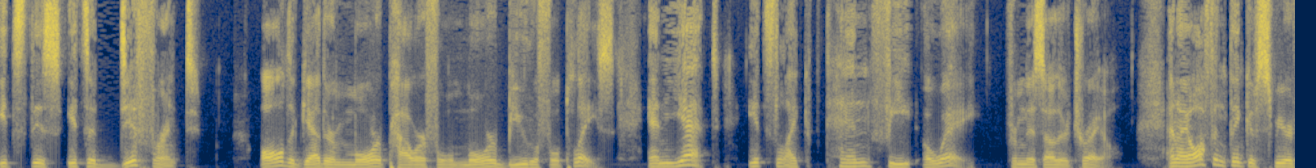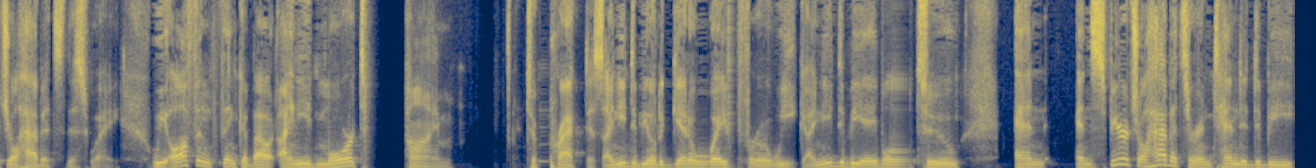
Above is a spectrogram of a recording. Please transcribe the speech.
It's this, it's a different, altogether more powerful, more beautiful place. And yet, it's like 10 feet away from this other trail. And I often think of spiritual habits this way. We often think about, I need more time to practice. I need to be able to get away for a week. I need to be able to, and and spiritual habits are intended to be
